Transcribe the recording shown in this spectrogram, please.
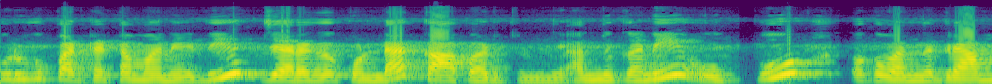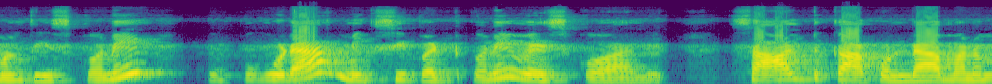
పురుగు పట్టడం అనేది జరగకుండా కాపాడుతుంది. అందుకని ఉప్పు ఒక వంద గ్రాములు తీసుకొని ఉప్పు కూడా మిక్సీ పెట్టుకొని వేసుకోవాలి. సాల్ట్ కాకుండా మనం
